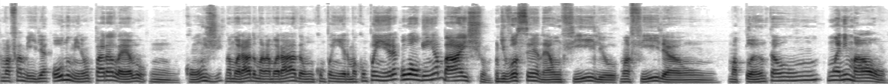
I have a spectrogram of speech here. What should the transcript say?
uma família ou no mínimo paralelo, um cônjuge, namorado, uma namorada, um companheiro, uma companheira ou alguém abaixo de você, né? Um filho, uma filha, um, uma planta um, um animal.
